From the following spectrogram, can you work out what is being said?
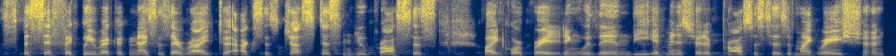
specifically recognizes their right to access justice and due process by incorporating within the administrative processes of migration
